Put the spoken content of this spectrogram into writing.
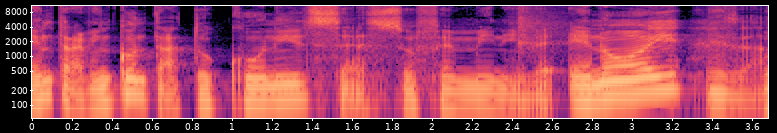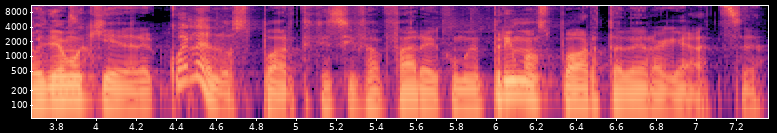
entravi in contatto con il sesso femminile. E noi Esatto. vogliamo chiedere qual è lo sport che si fa fare come primo sport alle ragazze?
